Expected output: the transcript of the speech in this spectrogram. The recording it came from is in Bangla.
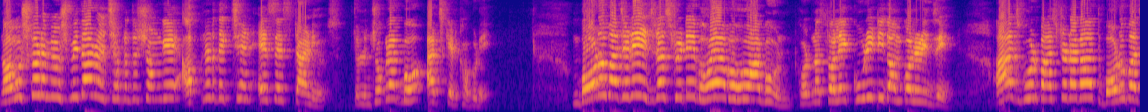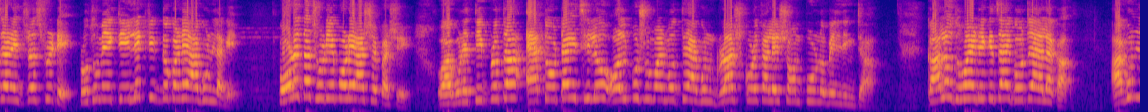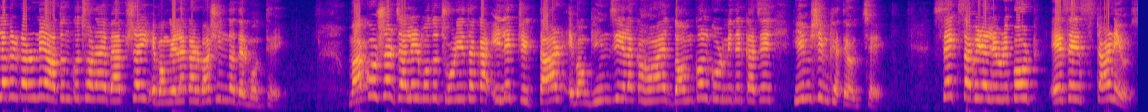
নমস্কার, আমি অস্মিতা। রয়েছে আপনাদের সঙ্গে। আপনারা দেখছেন এস এস স্টার নিউজ। চলুন চোখ রাখব আজকের খবরে। বড় বাজারে ইজরা স্ট্রিটে ভয়াবহ আগুন। ঘটনাস্থলে কুড়িটি দমকলের ইঞ্জিন। আজ ভোর পাঁচটা নাগাদ বড় বাজার ইজরা স্ট্রিটে প্রথমে একটি ইলেকট্রিক দোকানে আগুন লাগে। পরে তা ছড়িয়ে পড়ে আশেপাশে। ও আগুনের তীব্রতা এতটাই ছিল, অল্প সময়ের মধ্যে আগুন গ্রাস করে ফেলে সম্পূর্ণ বিল্ডিংটা। কালো ধোঁয়ায় ঢেকে যায় গোটা এলাকা। আগুন লাগার কারণে আতঙ্ক ছড়ায় ব্যবসায়ী এবং এলাকার বাসিন্দাদের মধ্যে। মাকড়সার জালের মতো ছড়িয়ে থাকা ইলেকট্রিক তার এবং ঘিঞ্জি এলাকা হওয়ায় দমকল কর্মীদের কাছে হিমশিম খেতে হচ্ছে। Sheikh Sabir report, S S star news.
